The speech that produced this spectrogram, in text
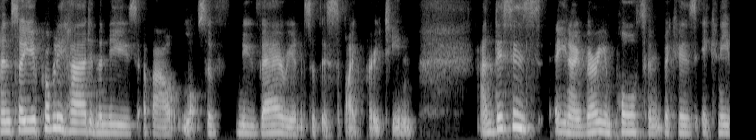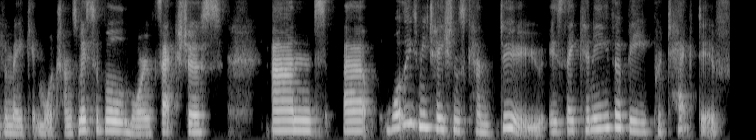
And so you've probably heard in the news about lots of new variants of this spike protein. And this is, you know, very important because it can even make it more transmissible, more infectious. And uh, what these mutations can do is they can either be protective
